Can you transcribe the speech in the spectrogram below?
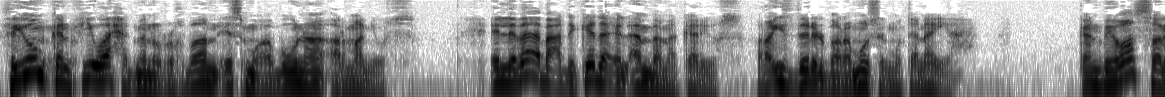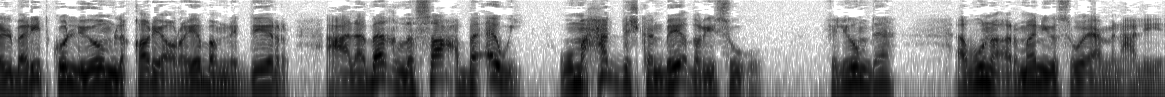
في يوم كان في واحد من الرهبان اسمه أبونا أرمانيوس اللي بقى بعد كده الأنبا مكاريوس رئيس دير البراموس المتنيح. كان بيوصل البريد كل يوم لقرية قريبة من الدير على بغل صعب قوي ومحدش كان بيقدر يسوقه. في اليوم ده أبونا أرمانيوس وقع من عليه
